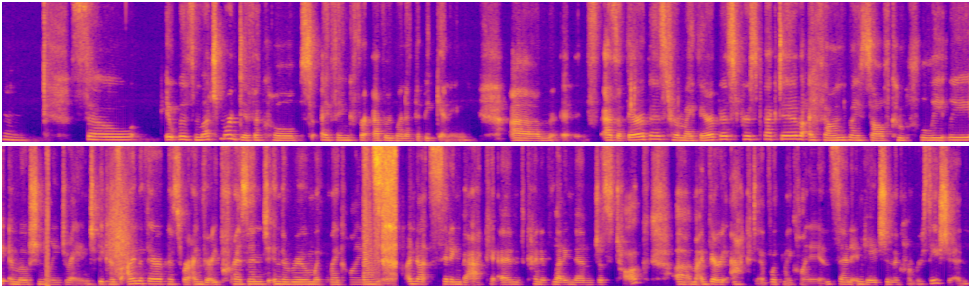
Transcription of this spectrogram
Hmm. So it was much more difficult, I think, for everyone at the beginning. Um, as a therapist, from my therapist perspective, I found myself completely emotionally drained because I'm a therapist where I'm very present in the room with my clients. I'm not sitting back and kind of letting them just talk. Um, I'm very active with my clients and engaged in the conversation.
